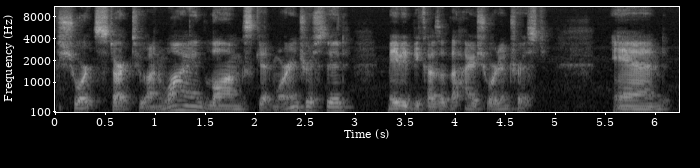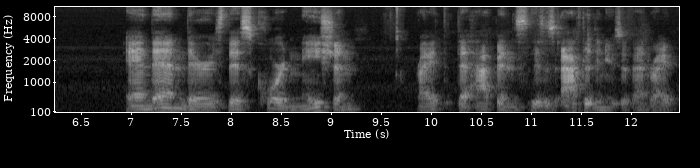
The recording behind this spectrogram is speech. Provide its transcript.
Shorts start to unwind, longs get more interested, maybe because of the high short interest. And and then there's this coordination, right, that happens. This is after the news event, right,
